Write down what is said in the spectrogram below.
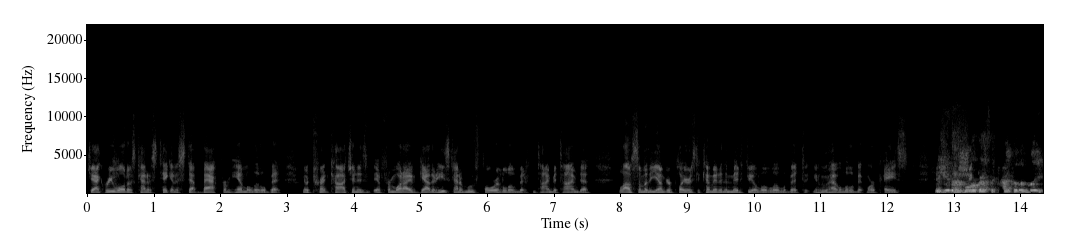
Jack Riewoldt has kind of taken a step back from him a little bit. You know, Trent Cotchin is, from what I've gathered, he's kind of moved forward a little bit from time to time to allow some of the younger players to come into the midfield a little bit, to, you know, who have a little bit more pace. Because you know more about the character than me.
